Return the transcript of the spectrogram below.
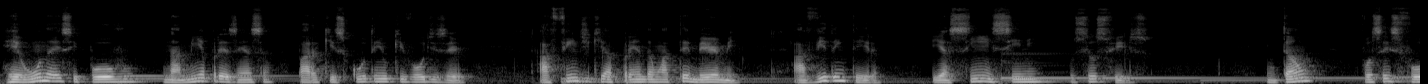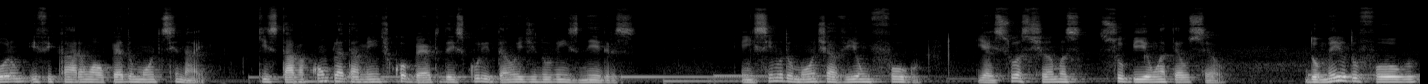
Reúna esse povo na minha presença para que escutem o que vou dizer, a fim de que aprendam a temer-me a vida inteira e assim ensinem os seus filhos. Então vocês foram e ficaram ao pé do monte Sinai, que estava completamente coberto de escuridão e de nuvens negras. Em cima do monte havia um fogo, e as suas chamas subiam até o céu. Do meio do fogo,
